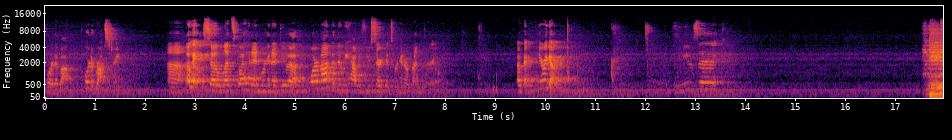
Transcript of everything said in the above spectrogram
port de bras strength. Um, okay, so let's go ahead and we're going to do a warm up and then we have a few circuits we're going to run through. Okay, here we go. Music.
